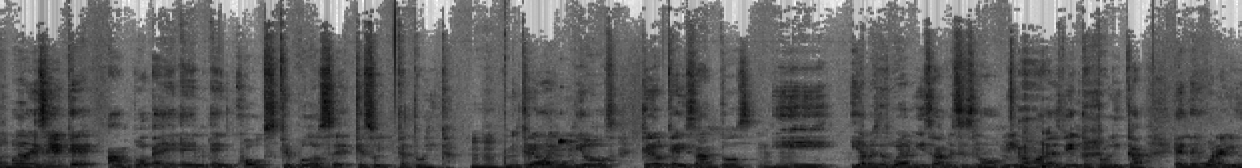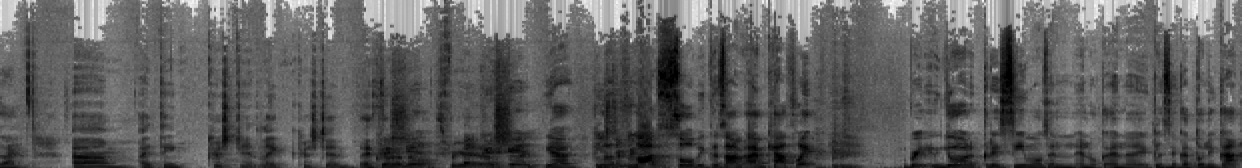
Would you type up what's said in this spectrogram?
Totalmente. decir que um, po- en, en quotes que puedo ser que soy católica. Me creo en un Dios, creo que hay santos y, y a veces voy a misa, a veces no. Mi mamá es bien católica. And then what are you like? Um, I think Christian, like Christian. I still don't know. It's. Christian. Yeah, lost soul because I'm I'm Catholic. Yo crecimos en, en, lo, en la iglesia católica,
